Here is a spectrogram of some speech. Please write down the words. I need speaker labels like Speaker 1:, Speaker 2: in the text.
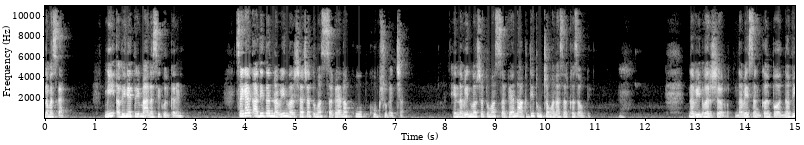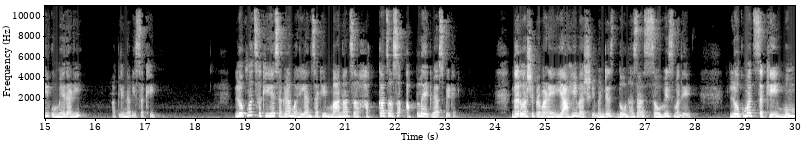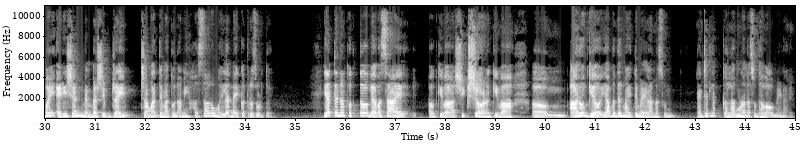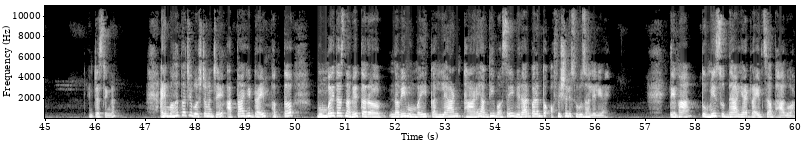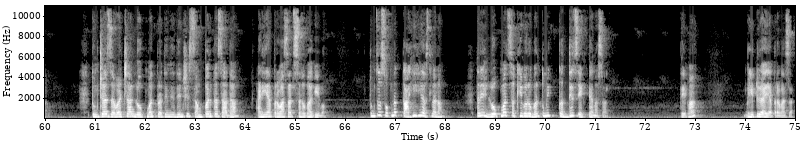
Speaker 1: नमस्कार. मी अभिनेत्री मानसी कुलकर्णी. सगळ्यात आधी तर नवीन वर्षाच्या तुम्हा सगळ्यांना खूप खूप शुभेच्छा. हे नवीन वर्ष तुम्हा सगळ्यांना अगदी तुमच्या मनासारखं जाऊ दे. नवीन वर्ष नवे संकल्प नवी उमेद आणि आपली नवी सखी. लोकमत सखी हे सगळ्या महिलांसाठी मानाचं हक्काचं असं आपलं एक व्यासपीठ आहे. दरवर्षीप्रमाणे याही वर्षी म्हणजेच दोन हजार सव्वीसमध्ये लोकमत सखी मुंबई एडिशन मेंबरशिप ड्राईव्हच्या माध्यमातून आम्ही हजारो महिलांना एकत्र जोडतोय. यात त्यांना फक्त व्यवसाय किंवा शिक्षण किंवा आरोग्य याबद्दल माहिती मिळणार नसून त्यांच्यातल्या कलागुणांना सुद्धा वाव मिळणार आहे. इंटरेस्टिंग ना? आणि महत्वाची गोष्ट म्हणजे आता ही ड्राईव्ह फक्त मुंबईतच नव्हे तर नवी मुंबई कल्याण ठाणे अगदी वसई विरारपर्यंत ऑफिशियली सुरू झालेली आहे. तेव्हा तुम्ही सुद्धा या ड्राईव्हचा भाग व्हा. तुमच्या जवळच्या लोकमत प्रतिनिधींशी संपर्क साधा आणि या प्रवासात सहभागी व्हा. तुमचं स्वप्न काहीही असलं ना तरी लोकमत सखीबरोबर तुम्ही कधीच एकट्या नसाल. तेव्हा भेटूया या प्रवासात.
